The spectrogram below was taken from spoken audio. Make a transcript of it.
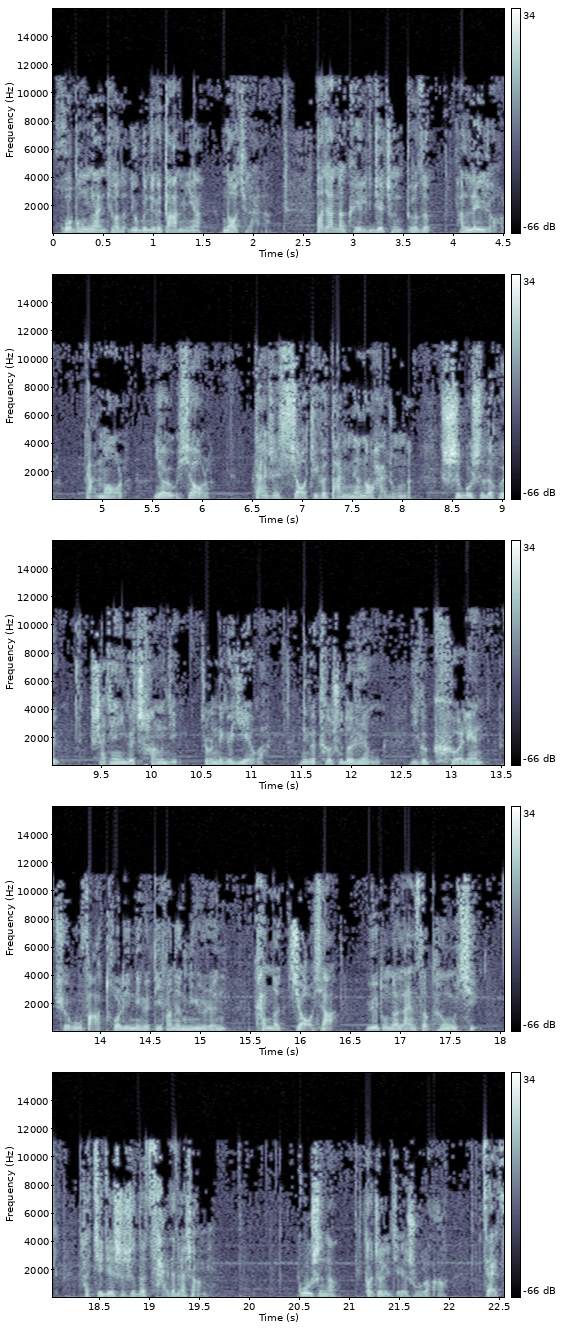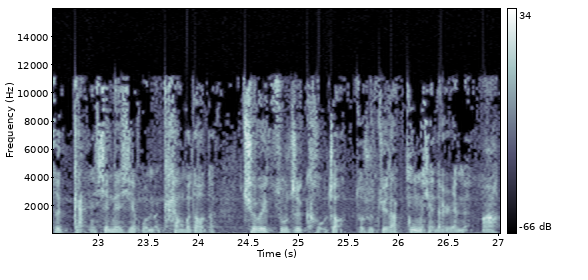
活蹦乱跳的，又跟这个大明啊闹起来了。大家呢可以理解成德子他累着了，感冒了，要有效了。但是小弟和大明的脑海中呢，时不时的会闪现一个场景，就是那个夜晚，那个特殊的任务，一个可怜却无法脱离那个地方的女人，看到脚下。跃动的蓝色喷雾器，他结结实实的踩在了上面。故事呢，到这里结束了啊！再次感谢那些我们看不到的，却为阻止口罩做出巨大贡献的人们啊！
